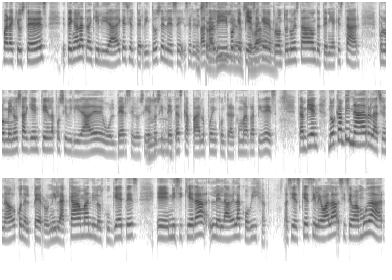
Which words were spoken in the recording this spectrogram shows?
para que ustedes tengan la tranquilidad de que si el perrito se les, se se les va a salir porque piensa que de pronto no está donde tenía que estar, por lo menos alguien tiene la posibilidad de devolvérselo, ¿cierto? Si Mm. intenta escapar, lo puede encontrar con más rapidez. También, no cambie nada relacionado con el perro, ni la cama, ni los juguetes, eh, ni siquiera le lave la cobija. Así es que si, le va la, si se va a mudar,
